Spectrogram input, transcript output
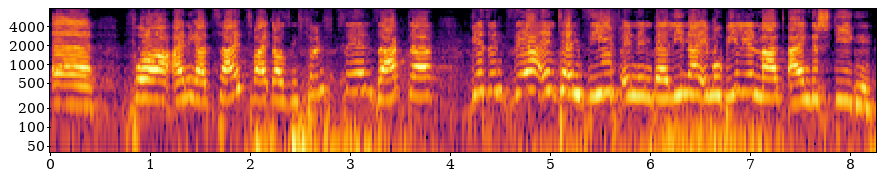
äh, vor einiger Zeit, 2015, sagt er, wir sind sehr intensiv in den Berliner Immobilienmarkt eingestiegen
